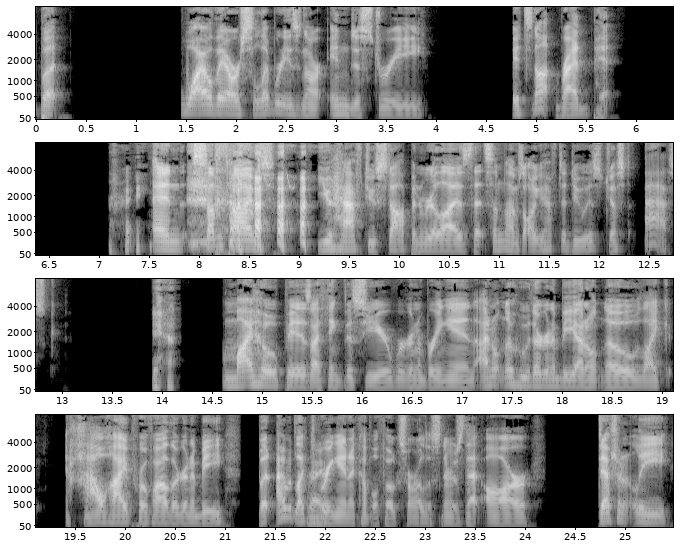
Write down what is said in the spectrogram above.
But while they are celebrities in our industry, it's not Brad Pitt. right And sometimes you have to stop and realize that sometimes all you have to do is just ask. Yeah My hope is I think this year we're going to bring in I don't know who they're going to be. I don't know like how high profile they're going to be, but I would like to bring in a couple folks for our listeners that are definitely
